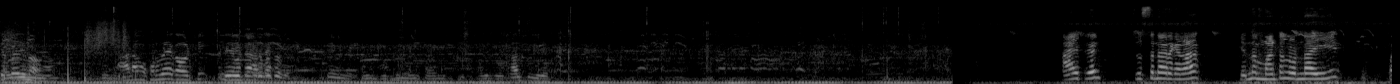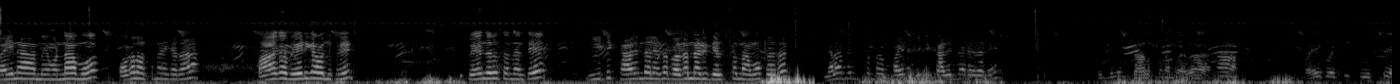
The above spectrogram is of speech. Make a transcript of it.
చెప్పేది. ఆడ ఒక రూపాయి కాబట్టి. హాయ్ ఫ్రెండ్స్ చూస్తున్నారు కదా? కింద మంటలు ఉన్నాయి పైన మేము ఉన్నాము పొగలు వస్తున్నాయి కదా? బాగా వేడిగా ఉంది ఫ్రెండ్స్. ఇప్పుడు ఏం జరుగుతుందంటే వీటి కాలిందా లేదా బ్రదర్ని అడిగి తెలుసుకుందాము బ్రదర్ ఎలా తెలుసుకుంటాం? పైన వీటి కాలిందా లేదని పొద్దున్న కాలుస్తున్నాం కదా ఆ, పైకి వచ్చి చూస్తే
